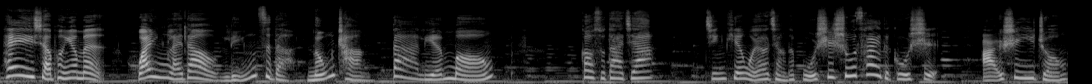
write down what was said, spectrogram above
嘿，小朋友们，欢迎来到林子的农场大联盟。告诉大家，今天我要讲的不是蔬菜的故事，而是一种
